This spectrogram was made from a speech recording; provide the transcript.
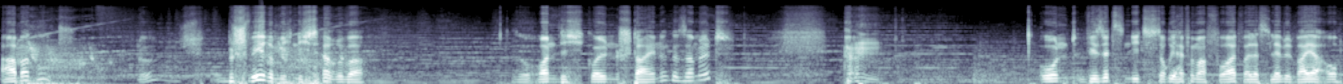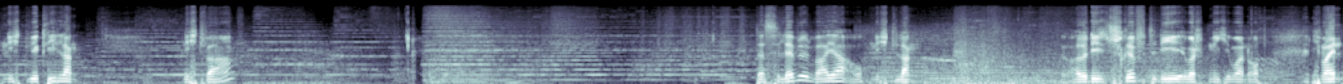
Aber gut. Ne? Ich beschwere mich nicht darüber. So, ordentlich goldene Steine gesammelt. Und wir setzen die Story einfach mal fort, weil das Level war ja auch nicht wirklich lang. Nicht wahr? Das Level war ja auch nicht lang. Also die Schrift, die überspringe ich immer noch. Ich meine,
